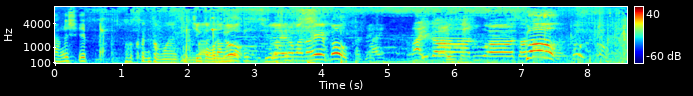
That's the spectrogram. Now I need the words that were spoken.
Tangis nama Cing ke orang. Bismillahirrahmanirrahim. Go. Tiga, dua, satu. Go!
